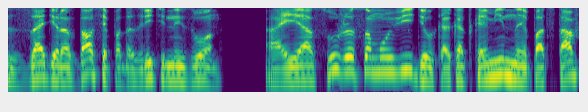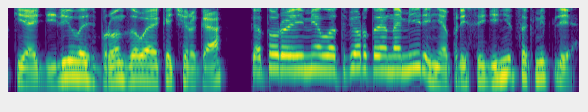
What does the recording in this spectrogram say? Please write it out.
Сзади раздался подозрительный звон. А я с ужасом увидел, как от каминной подставки отделилась бронзовая кочерга, которая имела твердое намерение присоединиться к метле.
